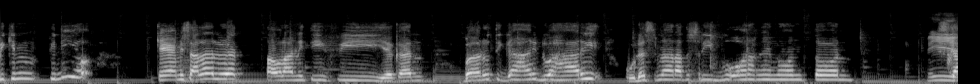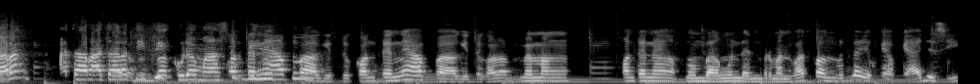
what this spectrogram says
bikin video kayak misalnya lu lihat Taulani TV ya kan? Baru tiga hari dua hari udah 900 ribu orang yang nonton. Iya. sekarang acara-acara Ya, TV udah masuk di kontennya YouTube. apa gitu? Kontennya apa gitu? Kalau memang kontennya membangun dan bermanfaat kalau menurut gue ya oke oke aja sih.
